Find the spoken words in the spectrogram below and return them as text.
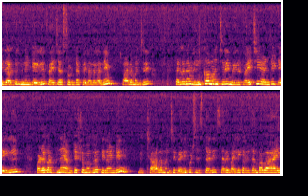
ఇది అంటే నేను డైలీ ట్రై చేస్తూ ఉంటాను పిల్లలు కానీ చాలా మంచిది. తెల్లనవ్వులు ఇంకా మంచిది. మీరు ట్రై చేయండి డైలీ పడగడుపున ఎంటీ స్టమక్లో తినండి. మీకు చాలా మంచి బెనిఫిట్స్ ఇస్తుంది. సరే మళ్ళీ కలుద్దాం. బాయ్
